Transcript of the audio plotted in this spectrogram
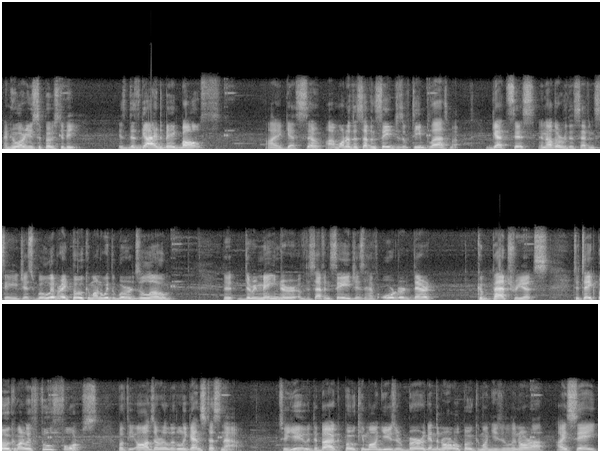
And who are you supposed to be? Is this guy the big boss? I guess so. I'm one of the seven sages of Team Plasma. Ghetsis, another of the seven sages, will liberate Pokemon with words alone. The, the remainder of the seven sages have ordered their compatriots to take Pokemon with full force, but the odds are a little against us now. To you, the bug Pokemon user Burgh and the normal Pokemon user Lenora, I say,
